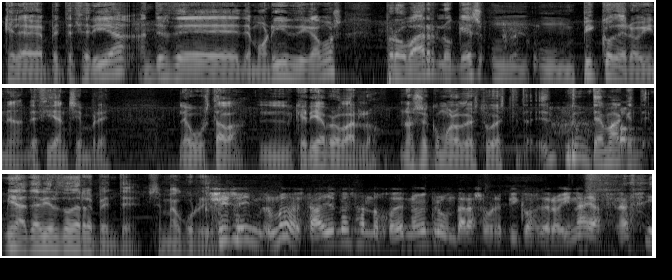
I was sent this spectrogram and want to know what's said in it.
que le apetecería, antes de, de morir, digamos, probar lo que es un, un pico de heroína, decían siempre. Le gustaba, quería probarlo. No sé cómo lo ves tú. Este tema que, te- mira, te ha abierto de repente, se me ha ocurrido. Sí, sí, no, estaba yo pensando, joder, no me preguntará sobre picos de heroína y al final sí,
